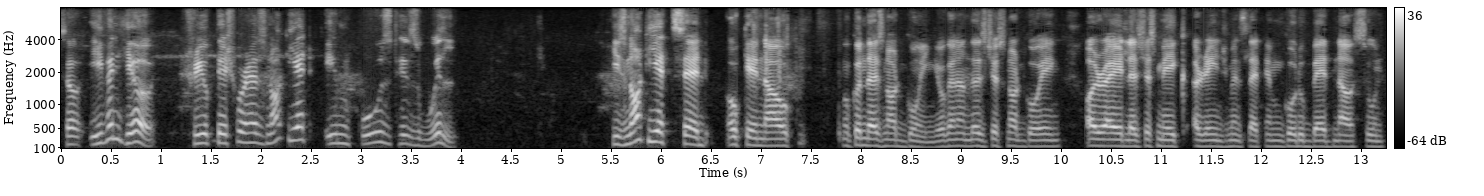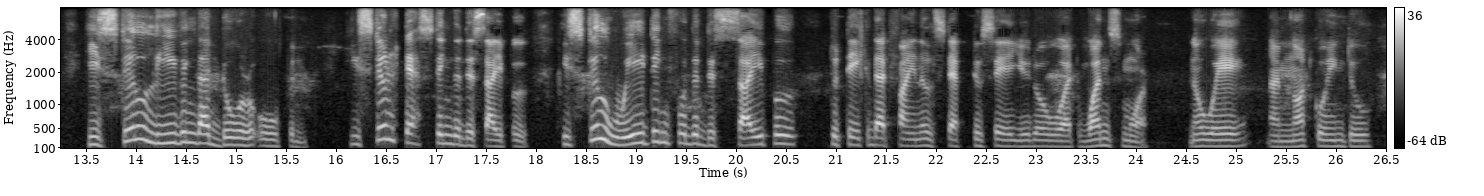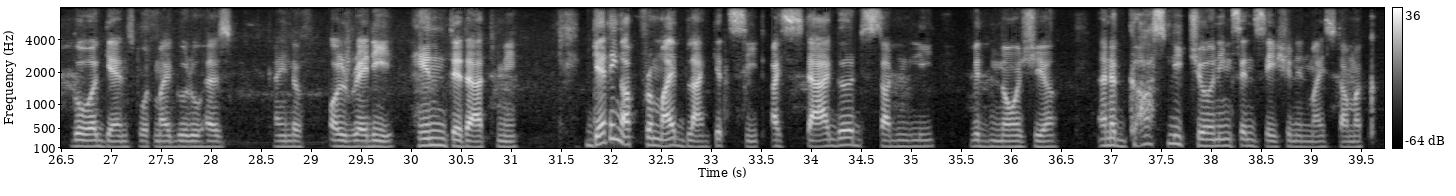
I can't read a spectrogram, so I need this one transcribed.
So even here, Sri Yukteswar has not yet imposed his will. He's not yet said, okay, now Mukunda is not going. Yogananda is just not going. All right, let's just make arrangements. Let him go to bed now soon. He's still leaving that door open. He's still testing the disciple. He's still waiting for the disciple to take that final step to say, you know what, once more, no way, I'm not going to go against what my guru has kind of already hinted at me. Getting up from my blanket seat, I staggered suddenly with nausea and a ghastly churning sensation in my stomach.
